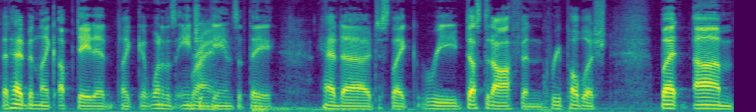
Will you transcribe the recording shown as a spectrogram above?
that had been like updated, like one of those ancient Right. games that they had uh, just like re dusted off and republished. But um,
